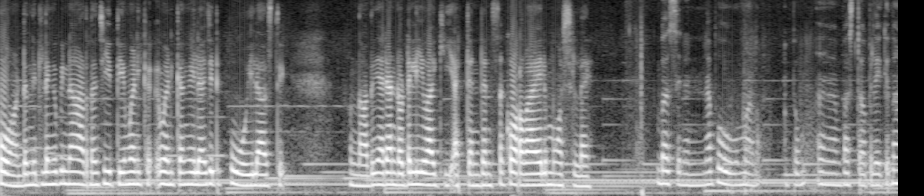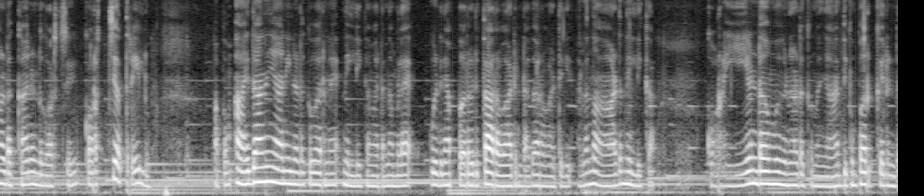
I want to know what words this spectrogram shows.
പോകാണ്ട് നിന്നിട്ടില്ലെങ്കിൽ പിന്നെ ആടുന്ന ചീത്തയും മണിക്ക മണിക്കാൻ കഴിയില്ല വെച്ചിട്ട് പോയി ലാസ്റ്റ് ഒന്നാമത് ഞാൻ രണ്ടോട്ട് ലീവാക്കി അറ്റൻഡൻസ് കുറവായാലും മോശമല്ലേ ബസ്സിന് തന്നെ പോവും വേണം. അപ്പം ബസ് സ്റ്റോപ്പിലേക്ക് നടക്കാനുണ്ട് കുറച്ച്. കുറച്ച് അത്രയേ ഉള്ളൂ. അപ്പം ഇതാണ് ഞാൻ ഇതിനിടക്ക് പറഞ്ഞ നെല്ലിക്ക മരം. നമ്മളെ വീടിനപ്പുറം ഒരു തറവാടുണ്ട്. ആ തറവാട്ടിൽ നല്ല നാട് നെല്ലിക്ക. കുറേ ഉണ്ടാവും വീണ് കിടക്കുന്നത്. ഞാൻ അധികം പറക്കലുണ്ട്.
